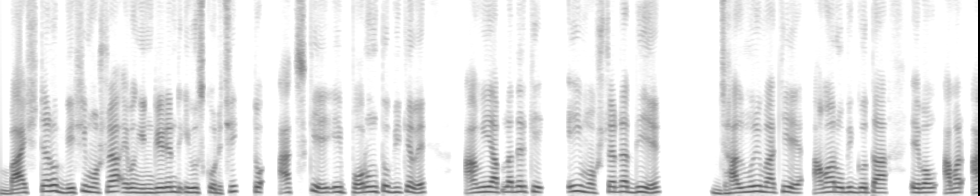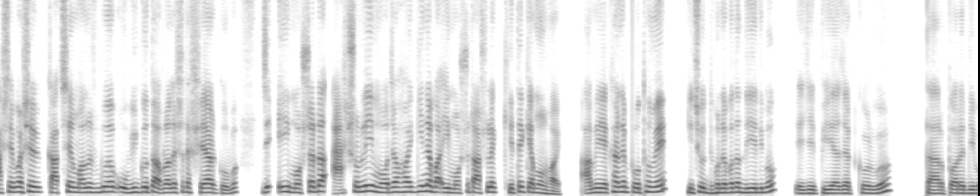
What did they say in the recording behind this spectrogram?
বাইশটারও বেশি মশলা এবং ইনগ্রেডিয়েন্ট ইউজ করেছি। তো আজকে এই পরন্ত বিকেলে আমি আপনাদেরকে এই মশলাটা দিয়ে ঝালমুড়ি মাখিয়ে আমার অভিজ্ঞতা এবং আমার আশেপাশের কাছের মানুষগুলোর অভিজ্ঞতা আপনাদের সাথে শেয়ার করব যে এই মশলাটা আসলেই মজা হয় কিনা বা এই মশলাটা আসলে খেতে কেমন হয়। আমি এখানে প্রথমে কিছু ধনেপাতা দিয়ে দিব, এই যে পেঁয়াজ অ্যাড করব, তারপরে দিব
